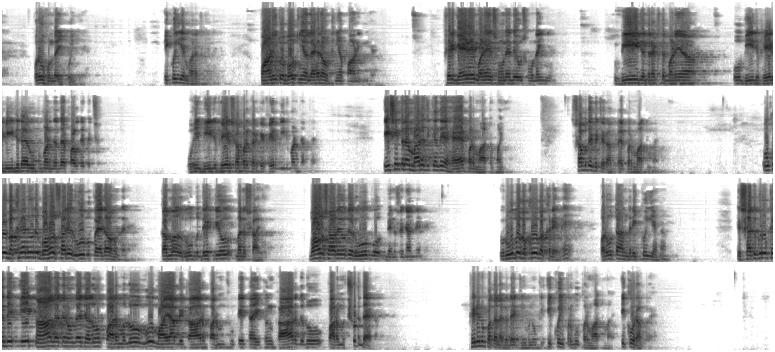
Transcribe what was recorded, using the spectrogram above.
ਪਰ ਉਹ ਹੁੰਦਾ ਹੀ ਕੋਈ ਹੈ। ਇੱਕੋ ਹੀ ਹੈ ਮਹਾਰਾਜ ਕਹਿੰਦੇ। ਪਾਣੀ ਤੋਂ ਬਹੁਤੀਆਂ ਲਹਿਰਾਂ ਉੱਠੀਆਂ ਪਾਣੀ ਹੈ। ਫਿਰ ਗਹਿਣੇ ਬਣੇ, ਸੋਨੇ ਦੇ ਉਹ ਸੋਨਾ ਹੀ ਹੈ। ਬੀਜ ਦਰਖਤ ਬਣਿਆ, ਉਹ ਬੀਜ ਫੇਰ ਬੀਜ ਦਾ ਰੂਪ ਬਣ ਜਾਂਦਾ ਹੈ ਫਲ ਦੇ ਵਿੱਚ। ਉਹੀ ਬੀਜ ਫੇਰ ਸਫਰ ਕਰਕੇ ਫੇਰ ਬੀਜ ਬਣ ਜਾਂਦਾ ਹੈ। ਇਸੇ ਤਰ੍ਹਾਂ ਮਹਾਰਾਜ ਕਹਿੰਦੇ ਹੈ ਪਰਮਾਤਮਾ ਹੀ। ਸਭ ਦੇ ਵਿੱਚ ਰੱਬ ਹੈ, ਪਰਮਾਤਮਾ ਹੈ। ਉਹ ਕੋਈ ਵੱਖਰਾ ਨਹੀਂ, ਉਹਦੇ ਬਹੁਤ ਸਾਰੇ ਰੂਪ ਪੈਦਾ ਹੁੰਦੇ ਨੇ। ਕੰਮ ਰੂਪ ਦ੍ਰਿਸ਼ਟਿਓ ਮਨਸਾਇਓ। ਬਹੁਤ ਸਾਰੇ ਉਹਦੇ ਰੂਪ ਬਿਨਸ ਜਾਂਦੇ ਨੇ। ਰੂਪ ਵੱਖੋ ਵੱਖਰੇ ਨੇ, ਪਰ ਉਹ ਤਾਂ ਅੰਦਰ ਇੱਕੋ ਹੀ ਹੈ ਨਾ। ਤੇ ਸਤਿਗੁਰੂ ਕਹਿੰਦੇ, ਇਹ ਤਾਂ ਨਜ਼ਰ ਆਉਂਦਾ ਜਦੋਂ ਭਰਮ ਲੋ ਮੋਹ ਮਾਇਆ ਵਿਕਾਰ, ਭਰਮ ਛੁੱਟੇ ਤਾਂ ਇੱਕ ਅੰਕਾਰ ਜਦੋਂ ਭਰਮ ਛੁੱਟਦਾ ਹੈ ਨਾ। ਫਿਰ ਇਹਨੂੰ ਪਤਾ ਲੱਗਦਾ ਹੈ ਜੀਵ ਨੂੰ ਕਿ ਇੱਕੋ ਹੀ ਪ੍ਰਭੂ ਪਰਮਾਤਮਾ ਹੈ, ਇੱਕੋ ਰੱਬ ਹੈ।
